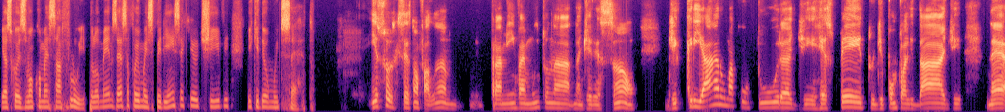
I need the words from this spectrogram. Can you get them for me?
e as coisas vão começar a fluir. Pelo menos essa foi uma experiência que eu tive e que deu muito certo. Isso que vocês estão falando, para mim, vai muito na, na direção de criar uma cultura de respeito, de pontualidade, né?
